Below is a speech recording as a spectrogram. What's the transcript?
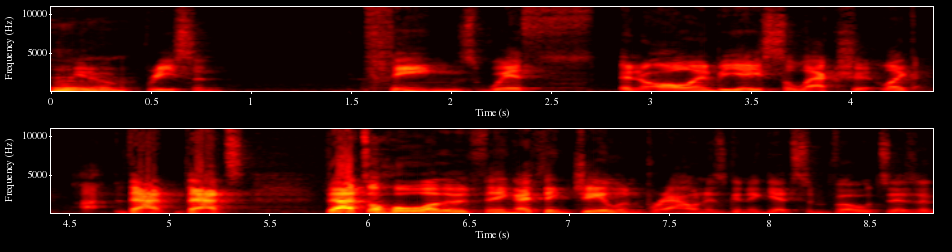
you know recent things with an All NBA selection. Like uh, that. That's that's a whole other thing. I think Jaylen Brown is going to get some votes as a.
